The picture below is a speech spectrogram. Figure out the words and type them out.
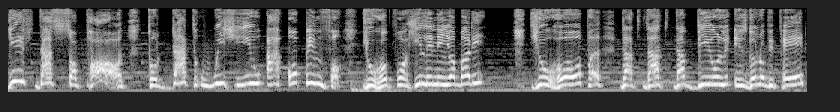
gives that support to that which you are hoping for. You hope for healing in your body. You hope that that that bill is going to be paid.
